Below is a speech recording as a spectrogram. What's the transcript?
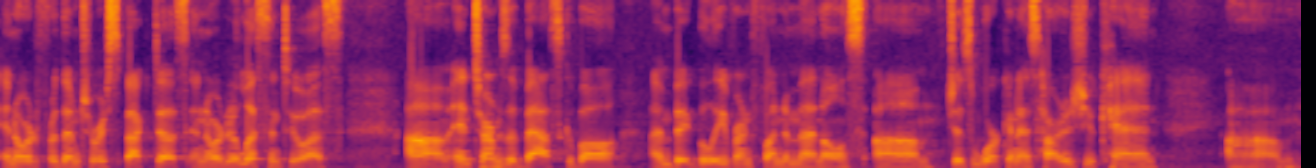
in order for them to respect us, in order to listen to us. Um, in terms of basketball, I'm a big believer in fundamentals, um, just working as hard as you can. Um,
